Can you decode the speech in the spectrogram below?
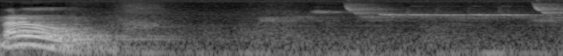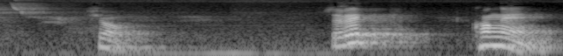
baru. So sebab kongen.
